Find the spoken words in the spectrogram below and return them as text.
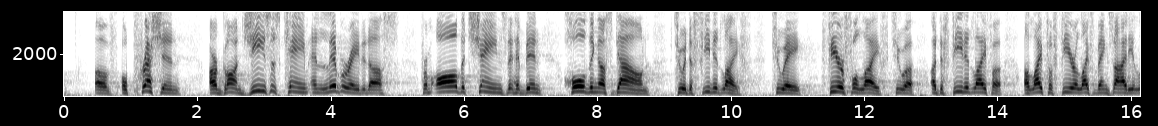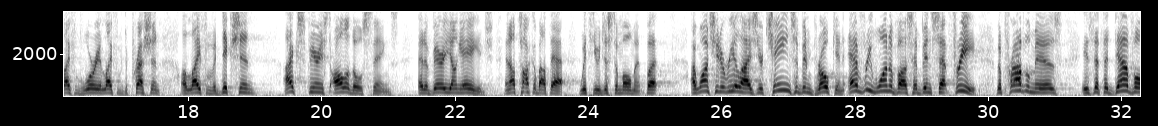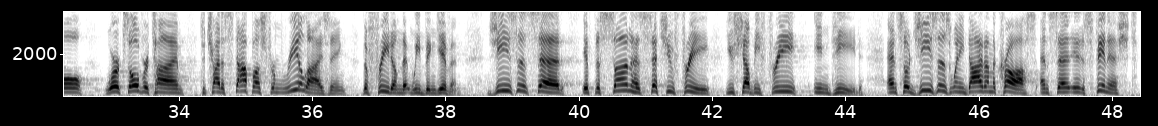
of oppression are gone. Jesus came and liberated us from all the chains that had been holding us down to a defeated life, to a fearful life, to a, a defeated life, a, a life of fear, a life of anxiety, a life of worry, a life of depression, a life of addiction. I experienced all of those things at a very young age. And I'll talk about that with you in just a moment. But I want you to realize your chains have been broken. Every one of us have been set free. The problem is, is that the devil works overtime to try to stop us from realizing the freedom that we've been given. Jesus said, If the Son has set you free, you shall be free indeed. And so, Jesus, when he died on the cross and said, It is finished,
